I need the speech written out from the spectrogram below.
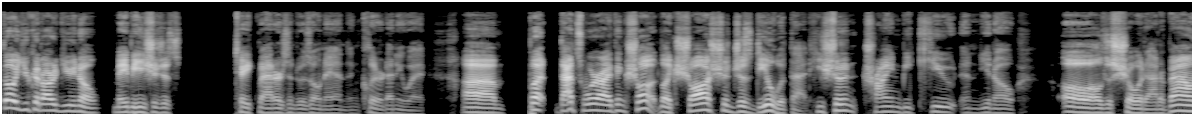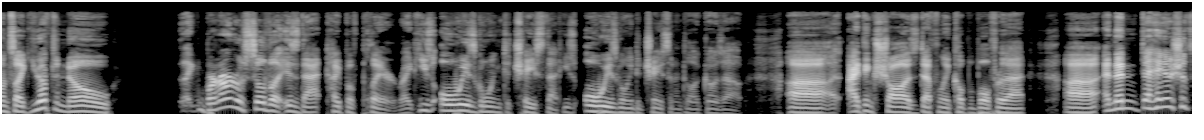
though you could argue, you know, maybe he should just take matters into his own hands and clear it anyway. Um, but that's where I think Shaw, like Shaw, should just deal with that. He shouldn't try and be cute and you know, oh, I'll just show it out of bounds. Like you have to know like Bernardo Silva is that type of player, right? He's always going to chase that. He's always going to chase it until it goes out. Uh, I think Shaw is definitely culpable for that. Uh, and then De Gea should.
